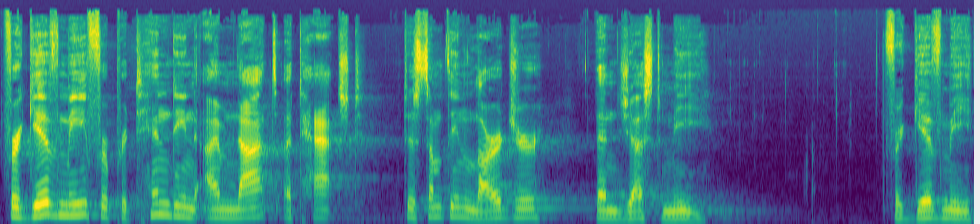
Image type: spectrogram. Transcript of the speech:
Forgive me for pretending I'm not attached to something larger than just me. Forgive me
